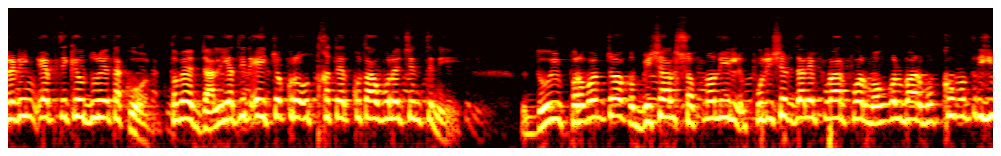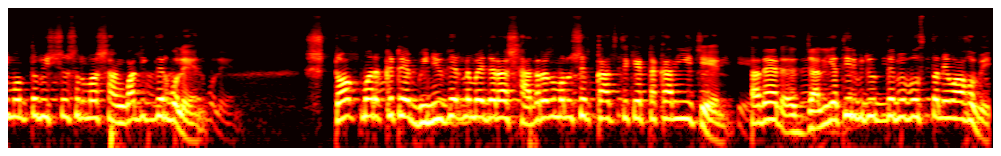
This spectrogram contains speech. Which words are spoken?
ট্রেডিং অ্যাপ থেকেও দূরে থাকুন। তবে জালিয়াতির এই চক্র উৎখাতের কথাও বলেছেন তিনি। দুই প্রবঞ্চক বিশাল স্বপ্ননীল পুলিশের জালে পড়ার পর মঙ্গলবার মুখ্যমন্ত্রী হিমন্ত বিশ্ব শর্মা সাংবাদিকদের বলেন, স্টক মার্কেটে বিনিয়োগের নামে যারা সাধারণ মানুষের কাছ থেকে টাকা নিয়েছেন, তাদের জালিয়াতির বিরুদ্ধে ব্যবস্থা নেওয়া হবে।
